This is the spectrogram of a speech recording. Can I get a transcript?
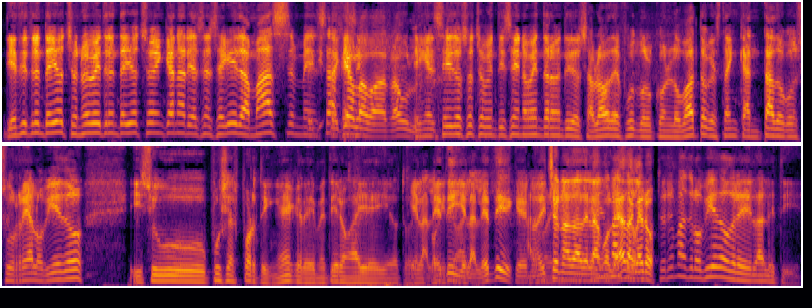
10 y 38, 9 y 38 en Canarias. Enseguida, más mensajes. ¿De qué hablabas, Raúl? En el 628 26 90 92. Hablaba de fútbol con Lobato, que está encantado con su Real Oviedo y su Pusha Sporting, ¿eh? que le metieron ahí, ahí el otro Y el Atleti, y el Atleti, que no ha dicho nada de la ¿Tú eres más goleada, de- claro. ¿Tú eres más del Oviedo o del Atleti?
